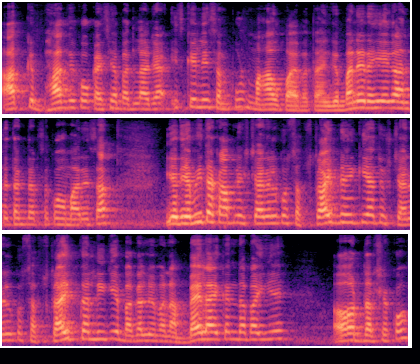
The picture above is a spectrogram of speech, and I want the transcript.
आपके भाग्य को कैसे बदला जाए, इसके लिए संपूर्ण महा उपाय बताएँगे। बने रहिएगा अंत तक दर्शकों हमारे साथ। यदि अभी तक आपने इस चैनल को सब्सक्राइब नहीं किया तो इस चैनल को सब्सक्राइब कर लीजिए। बगल में बना बेल आइकन दबाइए। और दर्शकों,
